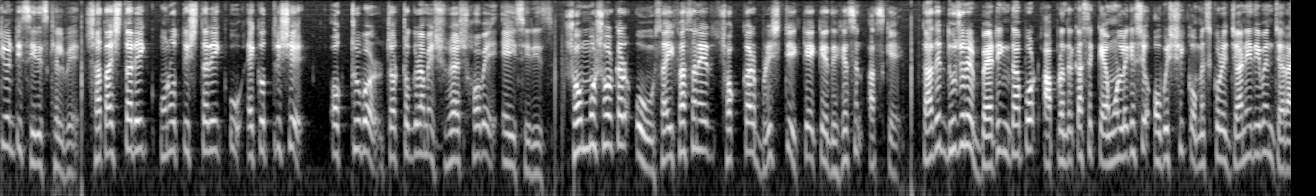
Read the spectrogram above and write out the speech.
টোয়েন্টি সিরিজ খেলবে। সাতাইশ তারিখ, উনত্রিশ তারিখ ও একত্রিশে অক্টোবর চট্টগ্রামে শেষ হবে এই সিরিজ। সৌম্য সরকার ও সাইফ হাসানের ছক্কার বৃষ্টি কে কে দেখেছেন আজকে? তাদের দুজনের ব্যাটিং দাপট আপনাদের কাছে কেমন লেগেছে অবশ্যই কমেন্টস করে জানিয়ে দিবেন। যারা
